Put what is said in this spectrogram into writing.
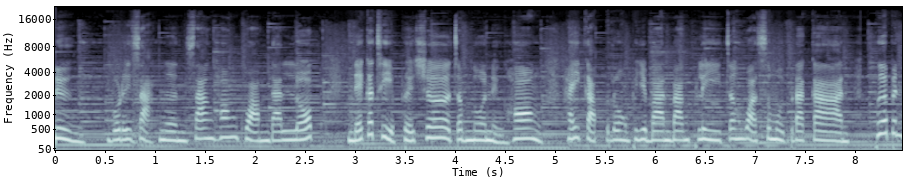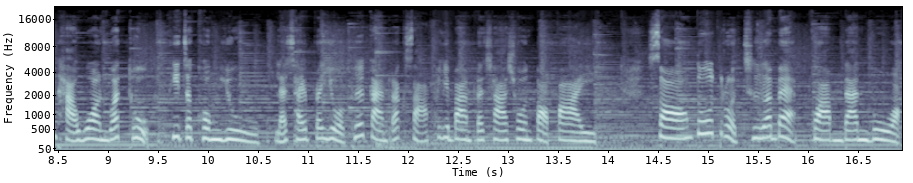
1. บริจาคเงินสร้างห้องความดันลบ Negative Pressure จำนวนหนึ่งห้อง ให้กับโรงพยาบาลบางพลีจังหวัดสมุทรปราการ เพื่อเป็นถาวรวัตถุที่จะคงอยู่ และใช้ประโยชน์เพื่อการรักษาพยาบาลประชาชนต่อไป 2. ตู้ตรวจเชื้อแบบความดันบวก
